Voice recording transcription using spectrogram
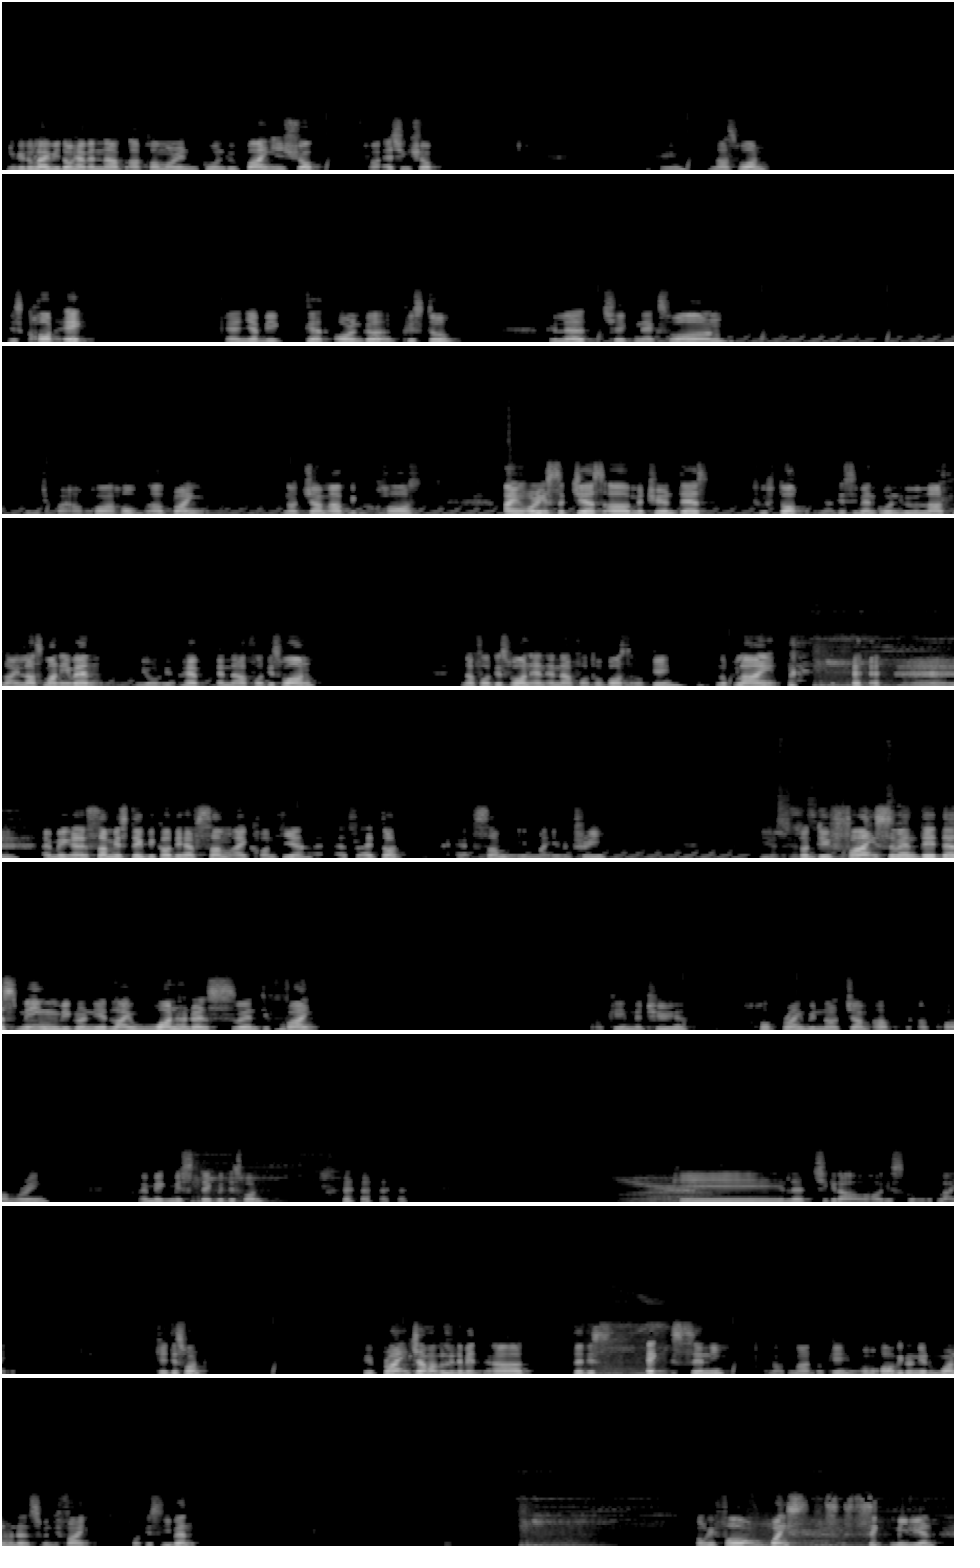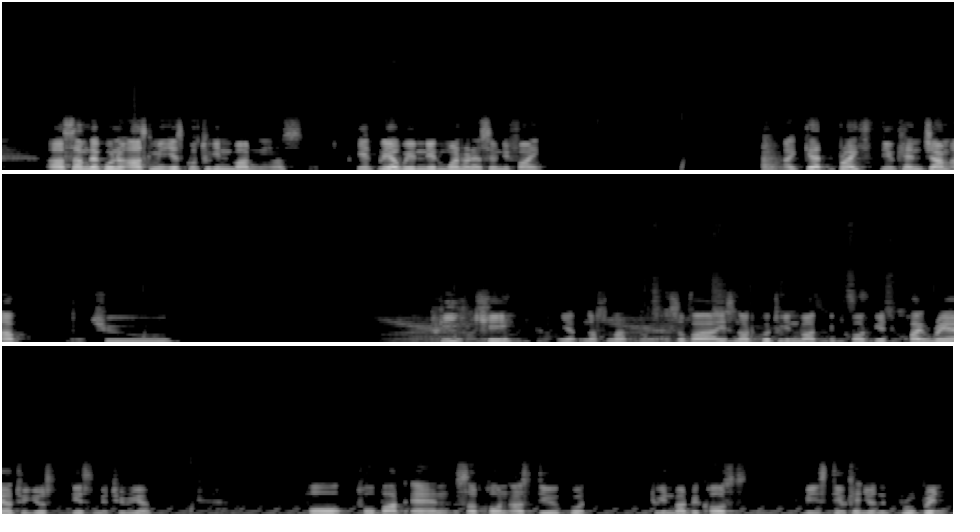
okay look like we don't have enough aquamarine we're going to buy in shop or etching shop. Okay last one. Is called egg and yeah we get orange crystal. Okay let's check next one. We need to buy aqua hope uh, blind. Not jump up because I already suggest a material test to stock. Yeah, this event going to last like last month event. You have enough for this one. Enough for this one and enough for two boss okay. Look like I make uh, some mistake because they have some icon here. That's I thought I have some in my inventory. So define 70 that mean we're gonna need like 175. Okay, material. Hope Brian will not jump up. Aquamarine. I make mistake with this one. okay, let's check it out how it's gonna look like. Okay, this one. Okay, Brian, jump up a little bit. Uh, that is X Seni. Not mad, okay. Overall, we're gonna need 175 for this event. Okay, 4.6 million. Uh, some are going to ask me, it's good to invite us. Each player will need 175. I get Bright still can jump up to 3k yep not smart so far it's not good to invert because it's quite rare to use this material. For Topaz and Zircon are still good to invert because we still can use the blueprint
